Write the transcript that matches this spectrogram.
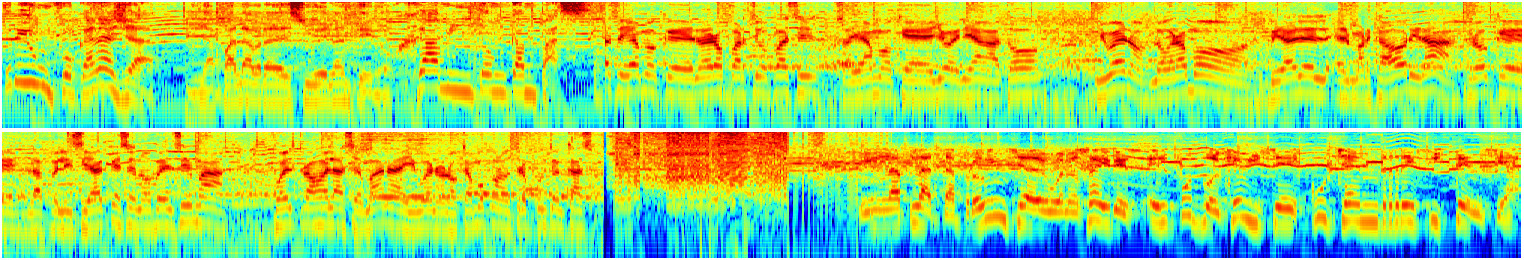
Triunfo canalla, la palabra de su delantero, Hamilton Campas. Sabíamos que no era un partido fácil, sabíamos que ellos venían a todo y bueno, logramos virar el, el marcador y nada, creo que la felicidad que se nos ve encima fue el trabajo de la semana y bueno, nos quedamos con los tres puntos en casa. En La Plata, provincia de Buenos Aires, el fútbol heavy se escucha en Resistencia,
